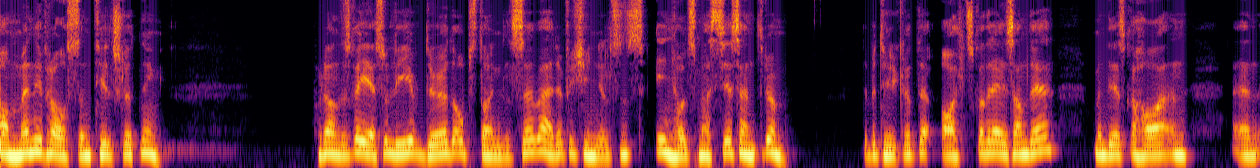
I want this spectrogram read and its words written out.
amen ifra oss, en tilslutning. For det andre skal Jesu liv, død og oppstandelse være forkynnelsens innholdsmessige sentrum. Det betyr ikke at alt skal dreie seg om det, men det skal, en, en,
